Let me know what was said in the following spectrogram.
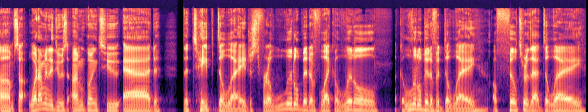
Um, so what I'm going to do is I'm going to add the tape delay just for a little bit of like a little like a little bit of a delay. I'll filter that delay.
